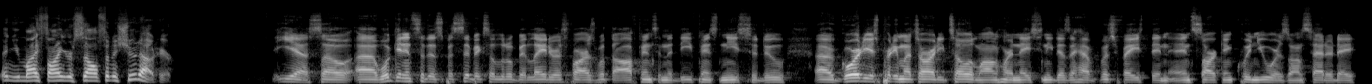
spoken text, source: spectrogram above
then you might find yourself in a shootout here. Yeah, so uh, we'll get into the specifics a little bit later as far as what the offense and the defense needs to do. Uh, Gordy has pretty much already told Longhorn Nation he doesn't have much faith in, in Sark and Quinn Ewers on Saturday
